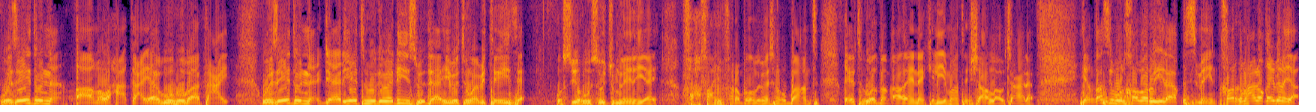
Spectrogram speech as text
Wazaydunna qaama waxaa kacay abuuhu baa kacay. Wazaydunna jaariyatuhu gabadhiisu daahibatun waa mid tegaysa wasiiqu uu soo jumlaynayaa faahfaahin fara badan bay meeshan u baahanta qaybta koowaad baan qaadanaynaa keliya maanta insha allahu tacaala. Yanqasimu alkhabaru ilaa qismayn. Khabarka maxaa loo qaybinayaa?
